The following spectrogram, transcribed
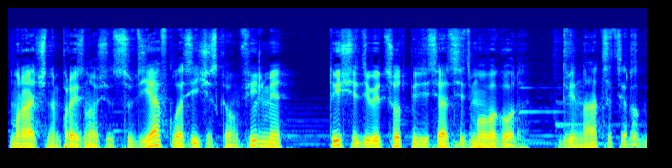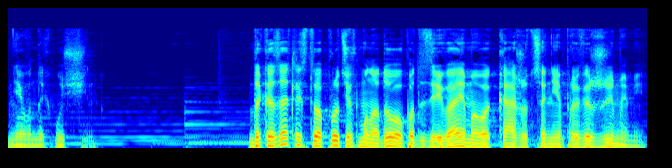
Мрачно произносит судья в классическом фильме 1957 года – 12 разгневанных мужчин. Доказательства против молодого подозреваемого кажутся неопровержимыми.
